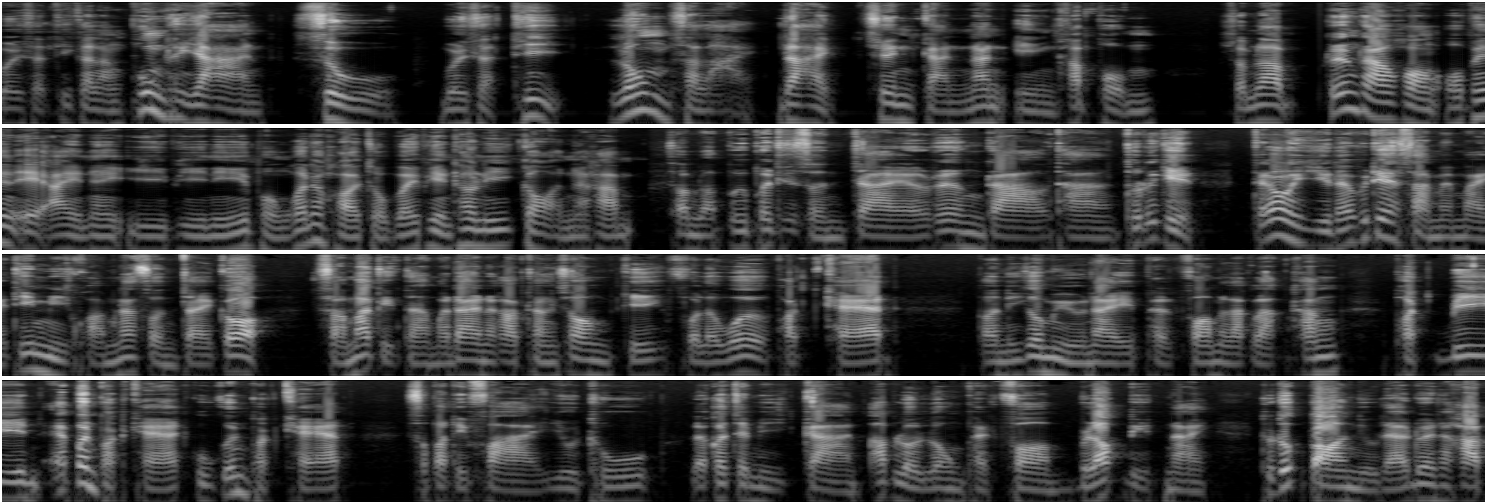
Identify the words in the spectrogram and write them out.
บริษัทที่กำลังพุ่งทะยาน สู่บริษัทที่ล่มสลายได้เช่นกันนั่นเองครับผมสำหรับเรื่องราวของ OpenAI ใน EP นี้ผมก็ต้องขอจบไว้เพียงเท่านี้ก่อนนะครับสำหรับเพื่อนๆที่สนใจเรื่องราวทางธุรกิจเทคโนโลยีและวิทยาศาสตร์ใหม่ๆ ที่มีความน่าสนใจก็สามารถติดตามมาได้นะครับ ทางช่อง Geek Forever Podcast ตอนนี้ก็มีอยู่ในแพลตฟอร์มหลักๆ ทั้ง Podbean Apple Podcast Google Podcast Spotify YouTube แล้วก็จะมีการอัปโหลดลงแพลตฟอร์ม Blockdit ในทุกๆ ตอนอยู่แล้วด้วยนะครับ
